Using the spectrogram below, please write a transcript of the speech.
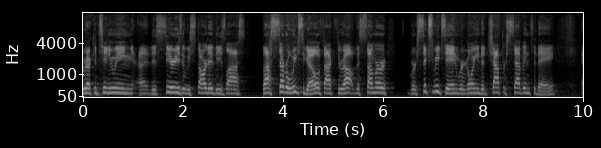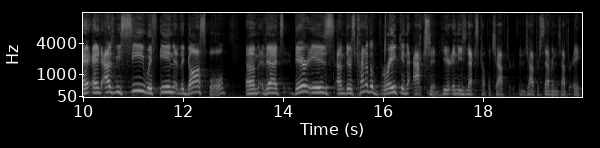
So we are continuing uh, this series that we started these last last several weeks ago. In fact, throughout the summer, we're six weeks in. We're going into chapter seven today, and, and as we see within the gospel, um, that there is um, there's kind of a break in the action here in these next couple chapters, in chapter seven and chapter eight.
